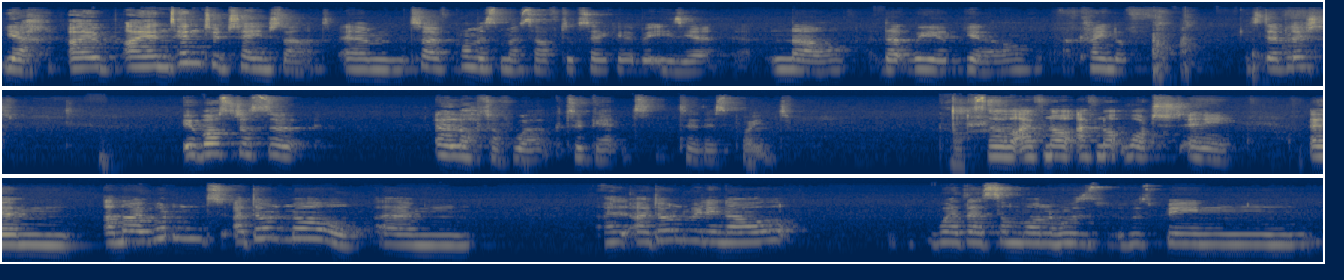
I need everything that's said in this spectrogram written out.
Yeah, I I intend to change that. Um, so I've promised myself to take it a bit easier now that we, you know, are kind of established. It was just a a lot of work to get to this point. Gosh. So I've not I've not watched any, um, and I wouldn't. I don't know. Um, I I don't really know whether someone who's who's been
